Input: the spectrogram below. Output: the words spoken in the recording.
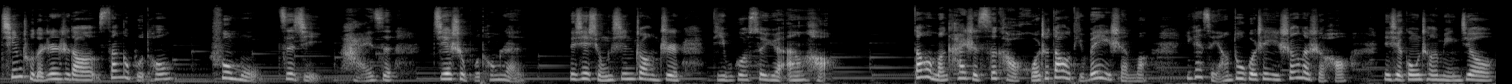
清楚地认识到三个普通：父母、自己、孩子，皆是普通人。那些雄心壮志，抵不过岁月安好。当我们开始思考活着到底为什么，应该怎样度过这一生的时候，那些功成名就，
